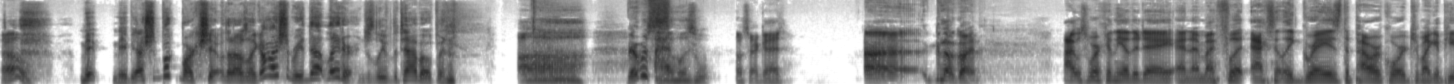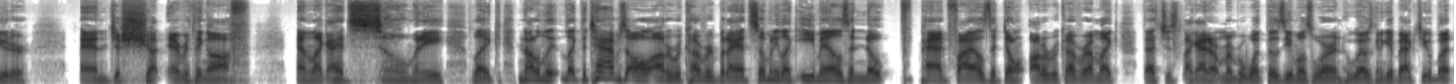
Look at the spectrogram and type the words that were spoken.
oh, May- Maybe I should bookmark shit that I was like, oh, I should read that later and just leave the tab open. Ah, there was. I was. Oh, sorry. Go ahead. Uh, no, go ahead. I was working the other day, and uh, my foot accidentally grazed the power cord to my computer, and just shut everything off. And like I had so many like not only like the tabs all auto recovered, but I had so many like emails and notepad files that don't auto recover. I'm like, that's just like I don't remember what those emails were and who I was gonna get back to, but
